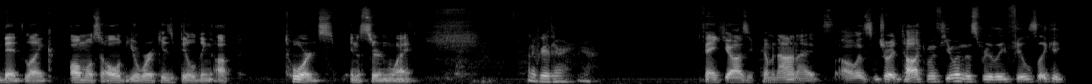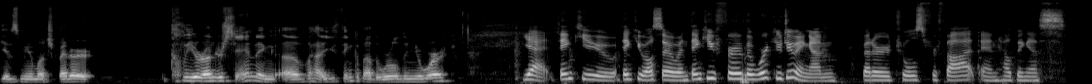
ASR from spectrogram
that like almost all of your work is building up towards in a certain way. I agree there. Yeah. Thank you, Ozzie, for coming on. I've always enjoyed talking with you, and this really feels like it gives me a much better, clear understanding of how you think about the world in your work. Yeah, thank you. Thank you also. And thank you for the work you're doing on better tools for thought and helping us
